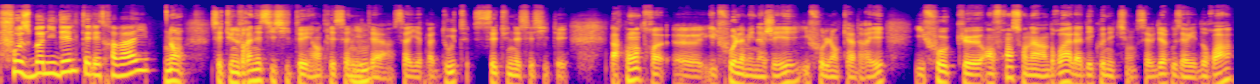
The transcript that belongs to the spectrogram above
fausse bonne idée le télétravail? Non, c'est une vraie nécessité en crise sanitaire. Ça, il n'y a pas de doute, c'est une nécessité. Par contre, euh, il faut l'aménager, il faut l'encadrer. Il faut que, en France, on a un droit à la déconnexion. Ça veut dire que vous avez droit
